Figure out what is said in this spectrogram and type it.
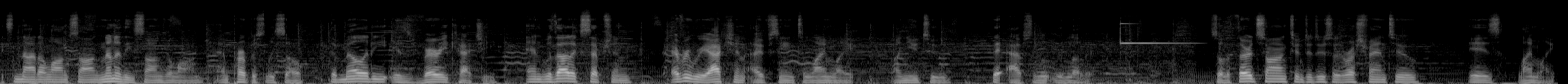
It's not a long song. None of these songs are long, and purposely so. The melody is very catchy, and without exception, every reaction I've seen to Limelight on YouTube, they absolutely love it. So the third song to introduce a Rush fan to is Limelight.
